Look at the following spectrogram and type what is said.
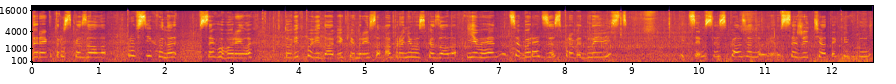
директор сказала, про всіх вона все говорила, хто відповідав яким рисам, а про нього сказала Євген це борець за справедливість. І цим все сказано, він все життя таким був.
